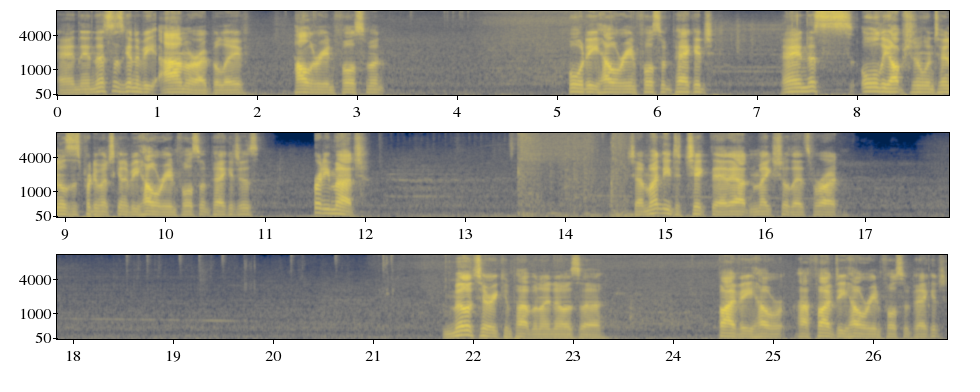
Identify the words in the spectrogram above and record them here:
And then this is going to be armor, I believe. Hull reinforcement. 4D hull reinforcement package. And this, all the optional internals is pretty much going to be hull reinforcement packages. Pretty much. So I might need to check that out and make sure that's right. Military compartment I know is a 5E hull, uh, 5D hull reinforcement package.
